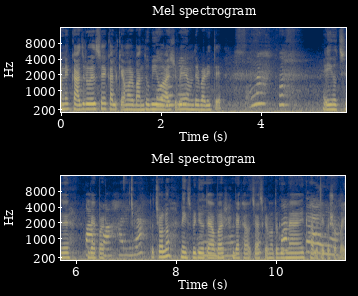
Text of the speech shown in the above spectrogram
অনেক কাজ রয়েছে, কালকে আমার বান্ধবীও আসবে আমাদের বাড়িতে। এই হচ্ছে ব্যাপার। তো চলো নেক্সট ভিডিওতে আবার দেখা হচ্ছে। আজকের মতো গুড নাইট ভালো থেকো সবাই।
